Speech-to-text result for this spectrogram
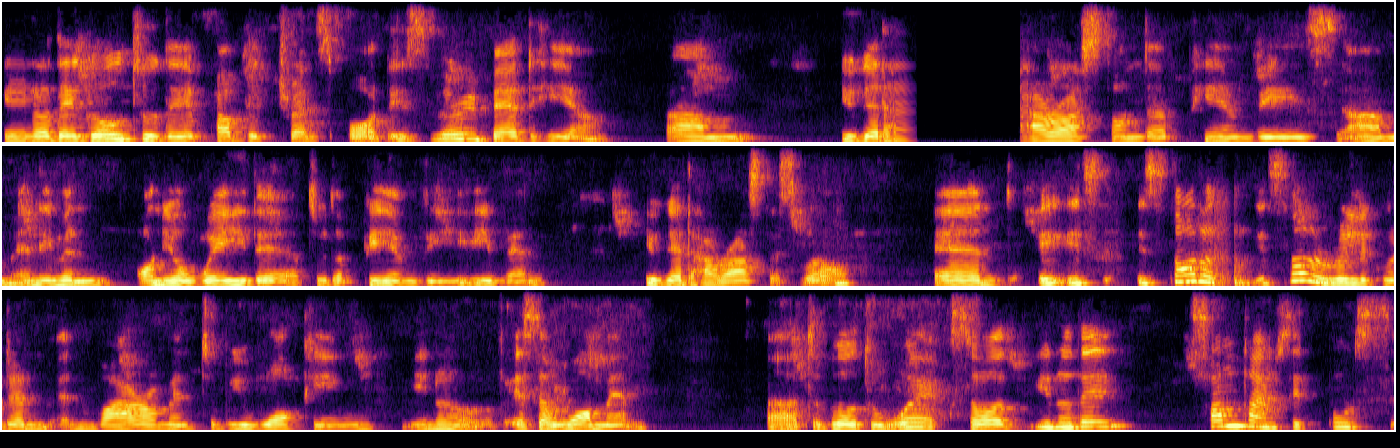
you know they go to the public transport it's very bad here um, you get harassed on the pmvs um, and even on your way there to the pmv even you get harassed as well and it's it's not a it's not a really good environment to be walking you know as a woman uh, to go to work so you know they sometimes it puts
